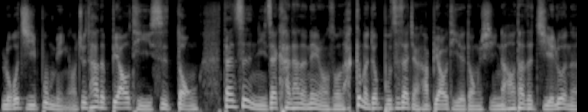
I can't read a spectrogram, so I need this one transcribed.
逻辑不明哦，就是它的标题是东，但是你在看它的内容的时候，它根本就不是在讲它标题的东西，然后它的结论呢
